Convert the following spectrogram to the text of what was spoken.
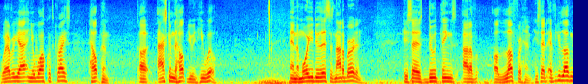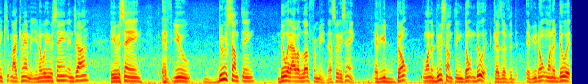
Wherever you're at in your walk with Christ, help him uh, ask him to help you and he will. And the more you do this, it's not a burden. He says, do things out of a love for him. He said, if you love me, keep my commandment. You know what he was saying in John? He was saying, if you do something, do it out of love for me. That's what he's saying. If you don't want to do something, don't do it. Because if, it, if you don't want to do it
